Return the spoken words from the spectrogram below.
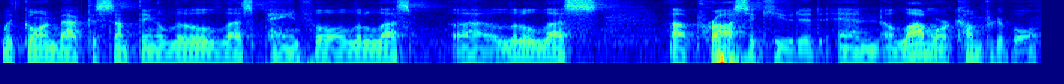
with going back to something a little less painful, a little less, uh, a little less uh, prosecuted, and a lot more comfortable.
